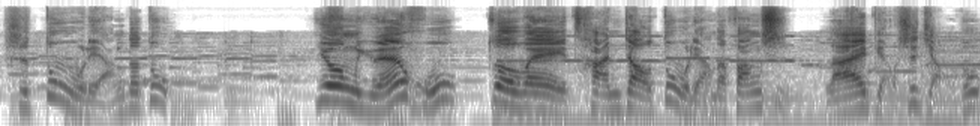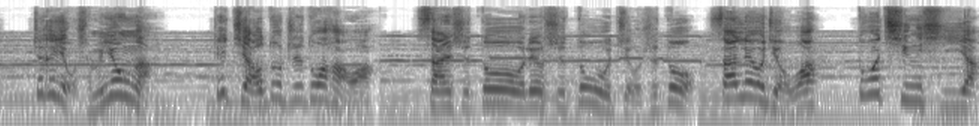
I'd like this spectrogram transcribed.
是度量的度，用圆弧作为参照度量的方式来表示角度，这个有什么用啊？这角度值多好啊！三十度、六十度、九十度，三六九啊，多清晰呀！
